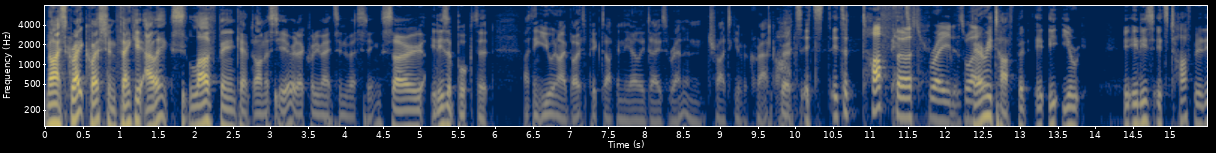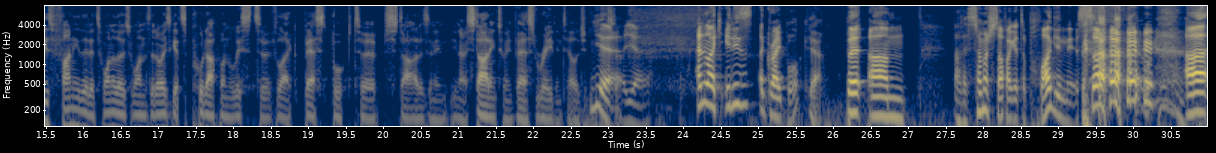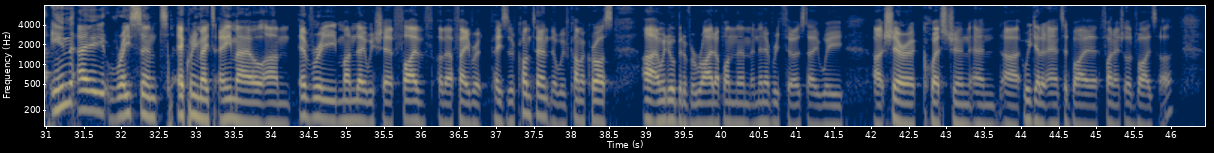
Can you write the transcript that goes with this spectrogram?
Nice, great question. Thank you, Alex. Love being kept honest here at Equity Mates Investing. So it is a book that I think you and I both picked up in the early days, Ren, and tried to give a crack. Oh, but it's, it's it's a tough first read as well. very tough. But it, it you're. It, it is. It's tough, but it is funny that it's one of those ones that always gets put up on lists of like best book to start as an, in, you know, starting to invest. Read intelligent. yeah, Investor. yeah. And like it is a great book. yeah. But um, oh, there's so much stuff I get to plug in this. So, uh, in a recent Equity Mates email, um, every Monday we share five of our favorite pieces of content that we've come across, uh, and we do a bit of a write up on them. And then every Thursday we uh, share a question and uh, we get it answered by a financial advisor.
